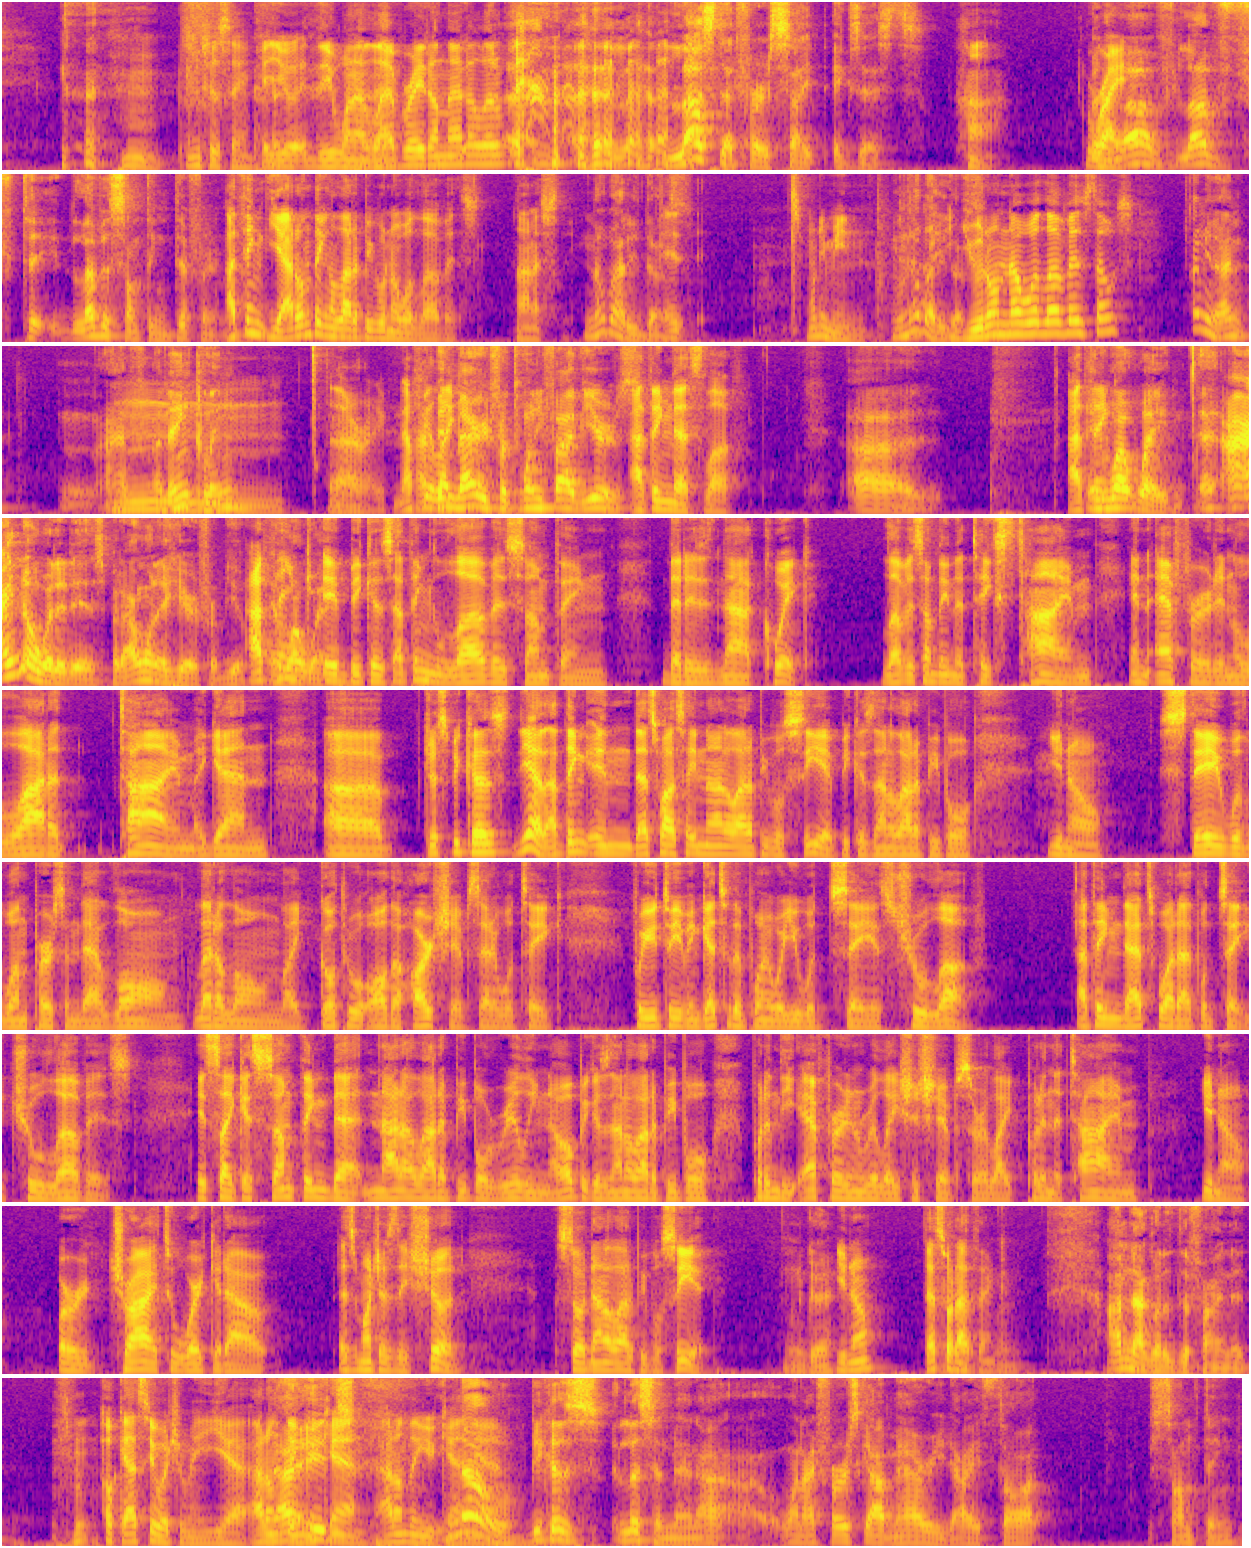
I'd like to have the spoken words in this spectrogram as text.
Hmm, interesting. Okay, you do you want to elaborate on that a little bit? lust at first sight exists huh. but right. love love to, love is something different I think yeah. I don't think a lot of people know what love is. Honestly, nobody does It- what do you mean? nobody does You don't know what love is, those? i mean i, I have an inkling Mm, All right. I I've been like married for 25 years. I think that's love. Uh, I in think what way? I know what it is, but I want to hear it from you. I in what think way? it because I think love is something that is not quick. Love is something that takes time and effort and a lot of time again. Uh, just because, yeah, I think, and that's why I say not a lot of people see it because not a lot of people, you know, stay with one person that long, let alone like go through all the hardships that it would take for you to even get to the point where you would say it's true love. I think that's what I would say true love is. It's like it's something that not a lot of people really know because not a lot of people put in the effort in relationships or like put in the time, you know, or try to work it out as much as they should. So not a lot of people see it, okay. you know? That's what I think. I'm not going to define it. Okay, I see what you mean. Yeah, I don't Uh, think you can. I don't think you can. no, because listen, man. I, when I first got married, I thought something.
